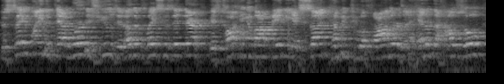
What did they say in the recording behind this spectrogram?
the same way that that word is used in other places in there, is talking about maybe a son coming to a father as the head of the household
